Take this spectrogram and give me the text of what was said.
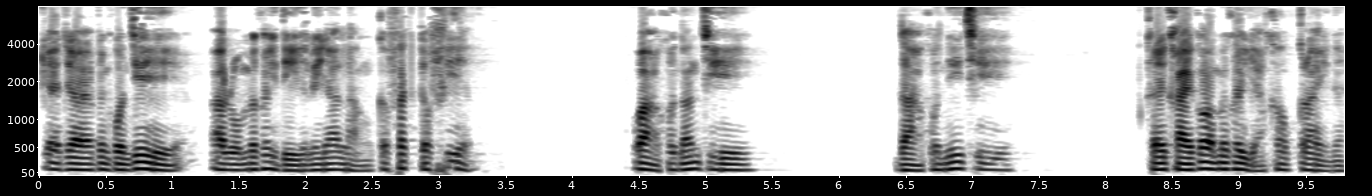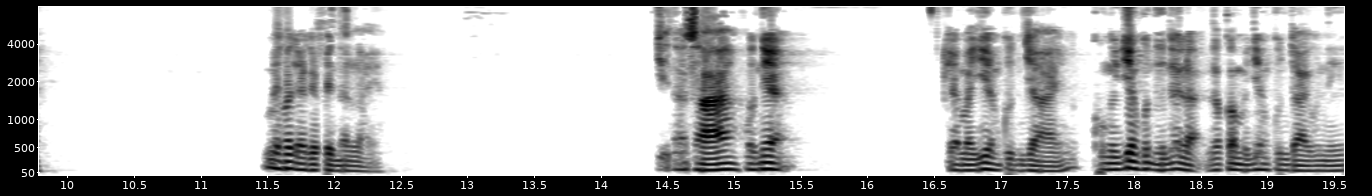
แกจะเป็นคนที่อารมณ์ไม่ค่อยดีระยะหลังกระฟัดกระเฟียดว่าคนนั้นที ด่าคนนี้ที ใครๆก็ไม่ค่อยอยากเข้าใกล้นะไม่เข้าใจแกเป็นอะไร จิตอาสาคนเนี้ย แกมาเยี่ยมคุณยาย คงจะเยี่ยมคนอื่นได้แหละแล้วก็มาเยี่ยมคุณยายคนนี้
